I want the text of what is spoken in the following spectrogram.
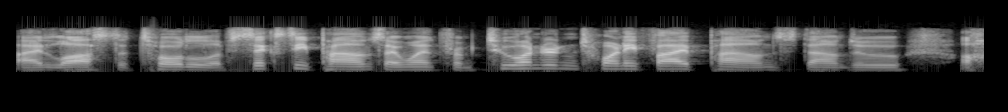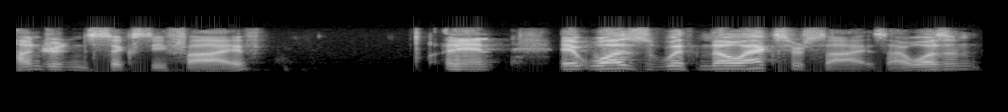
I lost a total of 60 pounds. I went from 225 pounds down to 165 and it was with no exercise. I wasn't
